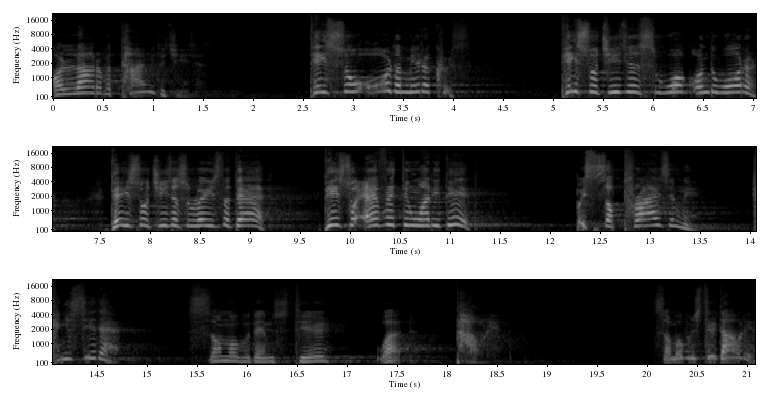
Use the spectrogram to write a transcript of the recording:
a lot of time with Jesus. They saw all the miracles. They saw Jesus walk on the water. They saw Jesus raise the dead. They saw everything what he did. But surprisingly, can you see that? Some of them still what? Doubted. Some of them still doubted.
